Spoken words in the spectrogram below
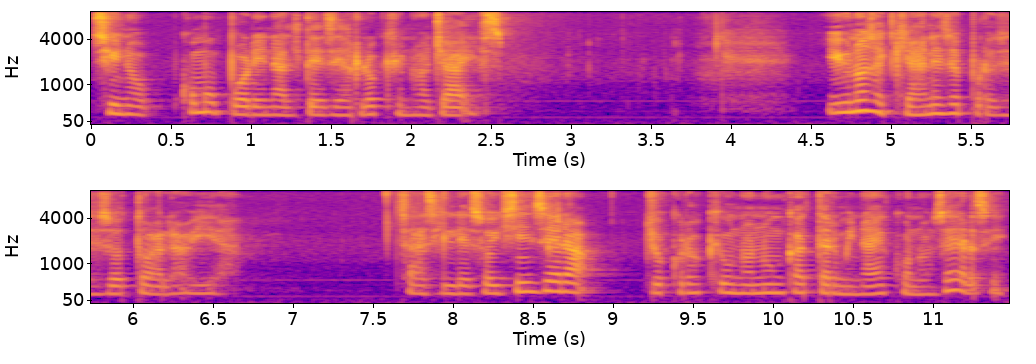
sino como por enaltecer lo que uno ya es. Y uno se queda en ese proceso toda la vida. O sea, si le soy sincera, yo creo que uno nunca termina de conocerse,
